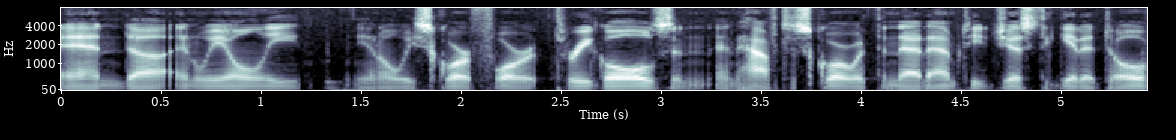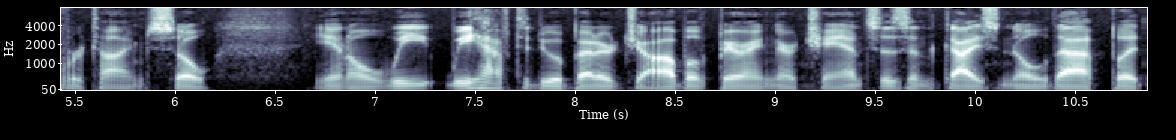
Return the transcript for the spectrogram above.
and uh, and we only you know we score four three goals and, and have to score with the net empty just to get it to overtime. So you know we we have to do a better job of bearing our chances, and the guys know that, but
